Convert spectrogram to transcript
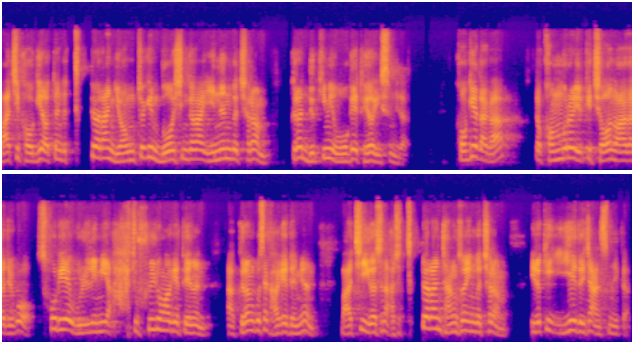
마치 거기에 어떤 그 특별한 영적인 무엇인가가 있는 것처럼 그런 느낌이 오게 되어 있습니다. 거기에다가 또 건물을 이렇게 지어 놔가지고 소리의 울림이 아주 훌륭하게 되는 아, 그런 곳에 가게 되면 마치 이것은 아주 특별한 장소인 것처럼 이렇게 이해되지 않습니까?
